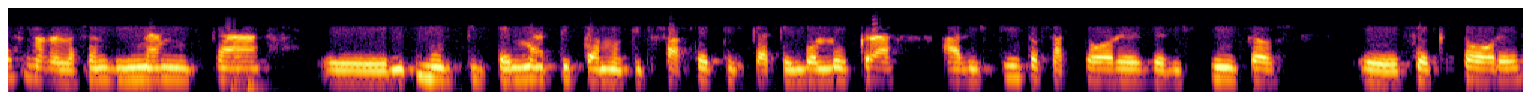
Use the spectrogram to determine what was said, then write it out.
es una relación dinámica, eh, multitemática, multifacética, que involucra a distintos actores de distintos eh, sectores.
